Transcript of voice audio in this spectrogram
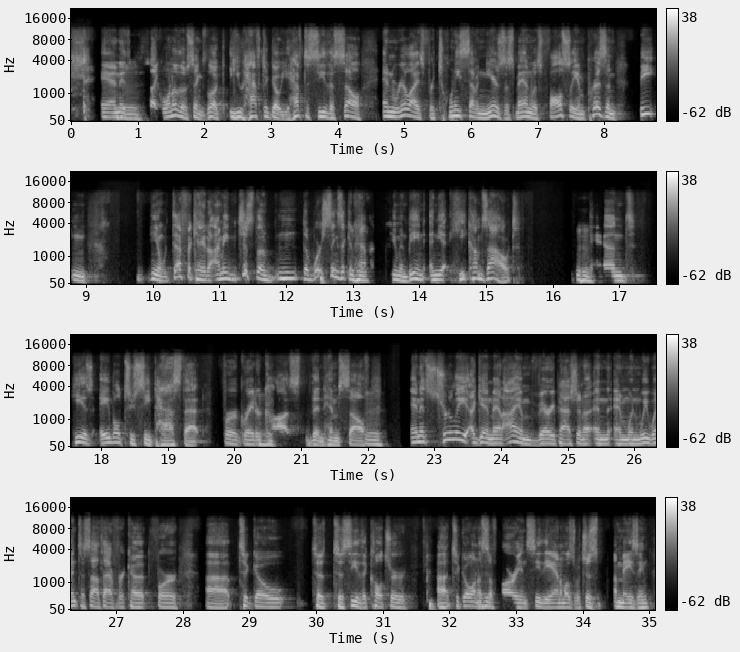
and mm-hmm. it's like one of those things look you have to go you have to see the cell and realize for 27 years this man was falsely imprisoned beaten you know defecated i mean just the the worst things that can mm-hmm. happen to a human being. And yet he comes out mm-hmm. and he is able to see past that for a greater mm-hmm. cause than himself. Mm-hmm. And it's truly, again, man, I am very passionate. And and when we went to South Africa for uh, to go to to see the culture, uh, to go on a mm-hmm. safari and see the animals, which is amazing.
